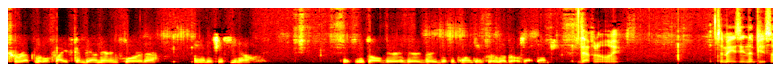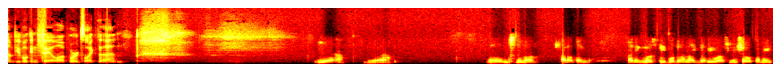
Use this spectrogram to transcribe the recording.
corrupt little fiefdom down there in Florida. And it's just, you know, it's, it's all very, very, very disappointing for liberals, I think. Definitely. It's amazing that some people can fail upwards like that. Yeah, yeah. And, you know, I don't think, I think most people don't like Debbie Wasserman Schultz. I mean,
